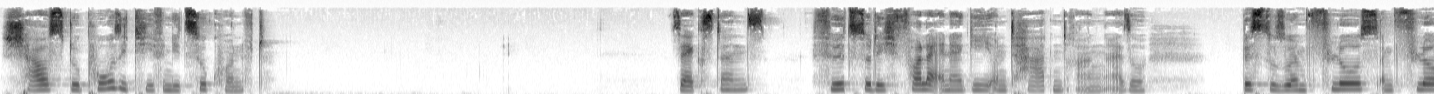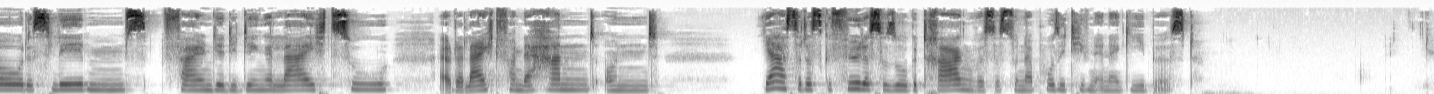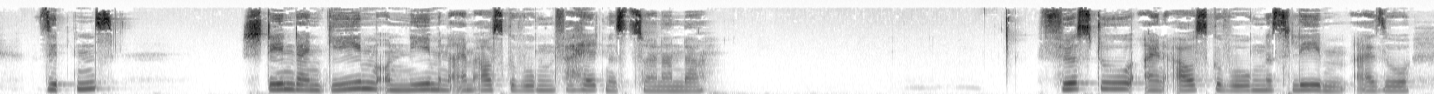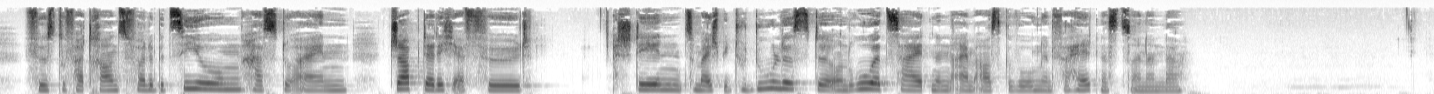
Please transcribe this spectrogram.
Schaust du positiv in die Zukunft? Sechstens, fühlst du dich voller Energie und Tatendrang? Also bist du so im Fluss, im Flow des Lebens? Fallen dir die Dinge leicht zu oder leicht von der Hand? Und ja, hast du das Gefühl, dass du so getragen wirst, dass du in einer positiven Energie bist? Siebtens, stehen dein Geben und Nehmen in einem ausgewogenen Verhältnis zueinander? Führst du ein ausgewogenes Leben? Also führst du vertrauensvolle Beziehungen? Hast du einen Job, der dich erfüllt? Stehen zum Beispiel To-Do-Liste und Ruhezeiten in einem ausgewogenen Verhältnis zueinander?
